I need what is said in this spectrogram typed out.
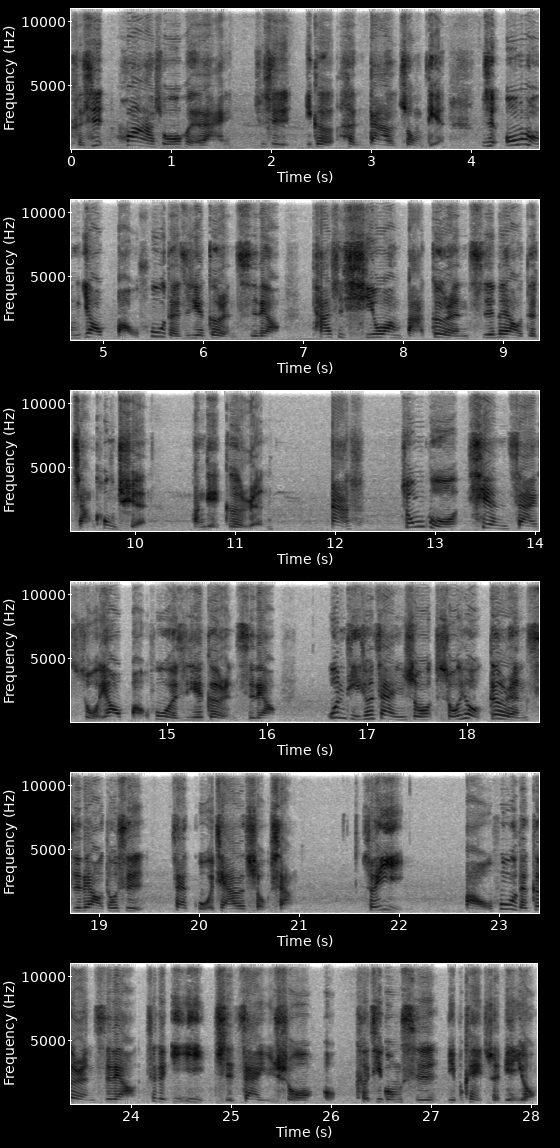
可是话说回来，就是一个很大的重点，就是欧盟要保护的这些个人资料，它是希望把个人资料的掌控权还给个人。那中国现在所要保护的这些个人资料，问题就在于说，所有个人资料都是。在国家的手上，所以保护的个人资料，这个意义只在于说，哦，科技公司你不可以随便用，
